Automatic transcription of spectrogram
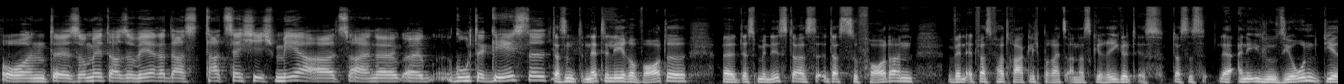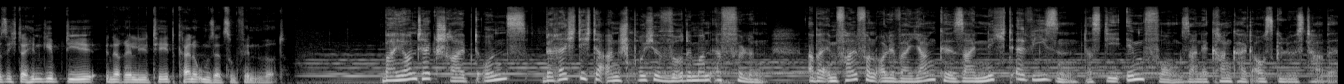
Und äh, somit also wäre das tatsächlich mehr als eine äh, gute Geste. Das sind nette leere Worte äh, des Ministers, das zu fordern, wenn etwas vertraglich bereits anders geregelt ist. Das ist eine Illusion, die er sich dahin gibt, die in der Realität keine Umsetzung finden wird. BioNTech schreibt uns, berechtigte Ansprüche würde man erfüllen. Aber im Fall von Oliver Janke sei nicht erwiesen, dass die Impfung seine Krankheit ausgelöst habe.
